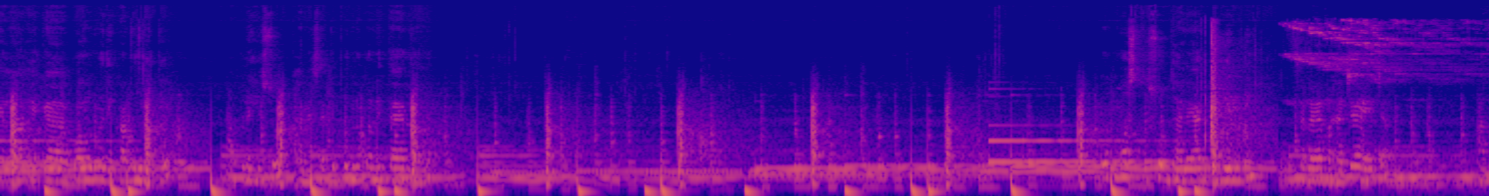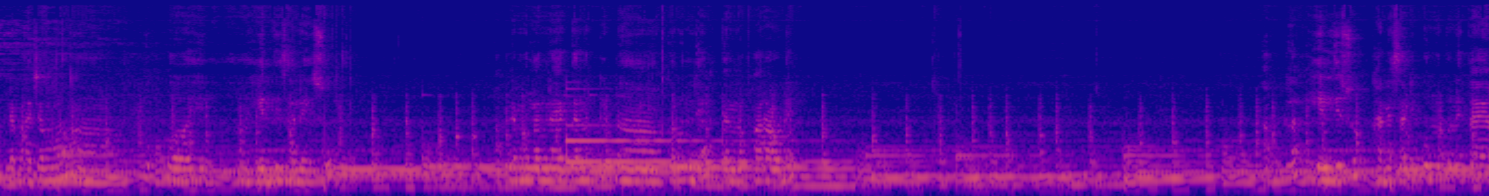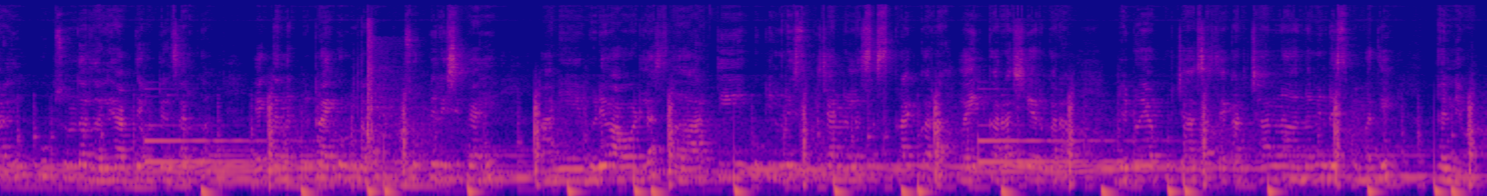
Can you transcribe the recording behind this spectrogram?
याला एका बाउलमध्ये काढून घेते. आपलं हे सूप खाण्यासाठी पूर्णपणे तयार झालं. खूप मस्त सूप झाले अगदी हेल्दी सगळ्या भाज्या आहे याच्यात. आपल्या भाज्यामुळं अं, खूप हेल्दी झाले हे सूप. आपल्या मुलांना एकदा नक्की अं, त्यांना फार आवडेल. आपलं हेल्दी सूप खाण्यासाठी पूर्णपणे तयार आहे. खूप सुंदर झाले अगदी हॉटेलसारखं एकदा नक्की ट्राय करून बघा. खूप सोपी रेसिपी आहे. आणि व्हिडिओ आवडल्यास आरती कुकिंग रेसिपी चॅनलला सबस्क्राईब करा लाईक करा शेअर करा. भेटूया पुढच्या असंच एका छान नवीन रेसिपीमध्ये धन्यवाद.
